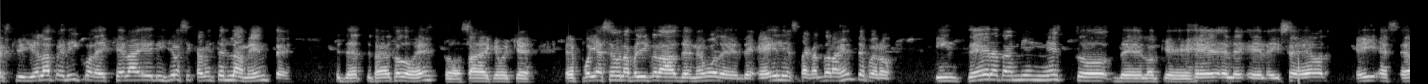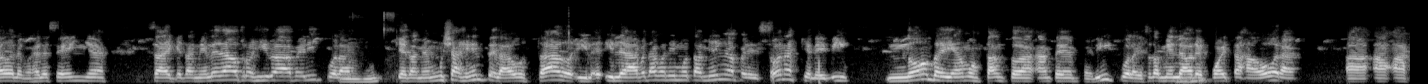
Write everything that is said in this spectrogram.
escribió la película, es que la dirigió, básicamente es la mente de, todo esto, ¿sabes? Que, porque después ya hacer una película de nuevo de, de aliens atacando a la gente, pero integra también esto de lo que es el, el ASL, el de señas, sabe que también le da otro giro a la película, que también mucha gente le ha gustado y, y, le da protagonismo también a personas que maybe no veíamos tanto antes en películas, y eso también le abre puertas ahora a, a,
